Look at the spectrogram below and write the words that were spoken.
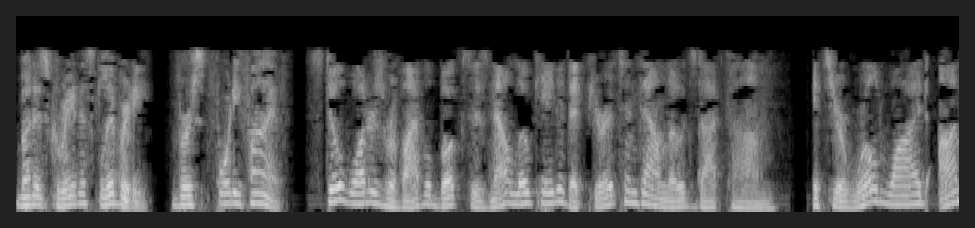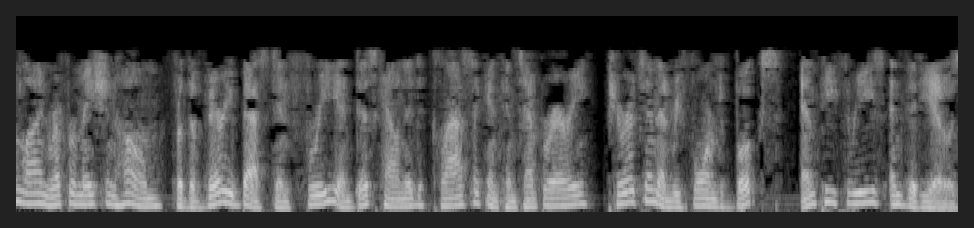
but his greatest liberty, verse 45. Still Waters Revival Books is now located at PuritanDownloads.com. It's your worldwide online Reformation home for the very best in free and discounted classic and contemporary, Puritan and Reformed books, MP3s, and videos.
